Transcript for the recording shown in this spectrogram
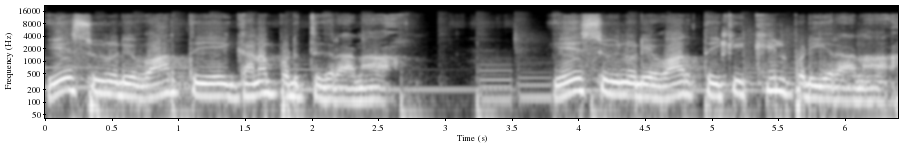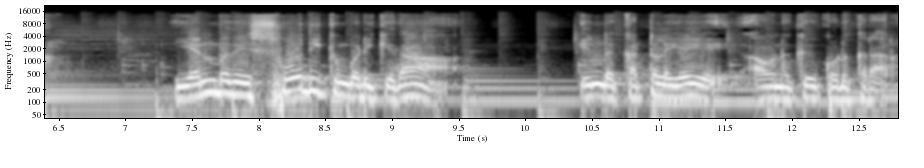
இயேசுவினுடைய வார்த்தையை கனப்படுத்துகிறானா? இயேசுவினுடைய வார்த்தைக்கு கீழ்ப்படுகிறானா? என்பதை சோதிக்கும்படிக்கு தான் இந்த கட்டளையை அவனுக்கு கொடுக்கிறார்.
